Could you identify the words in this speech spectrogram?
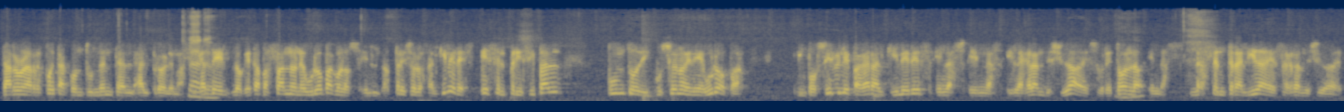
darle una respuesta contundente al, problema. Fíjate lo que está pasando en Europa con los, los precios de los alquileres. Es el principal punto de discusión hoy en Europa imposible pagar alquileres en las, en las, en las grandes ciudades, sobre todo en, la, en, las, la, centralidad de esas grandes ciudades.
